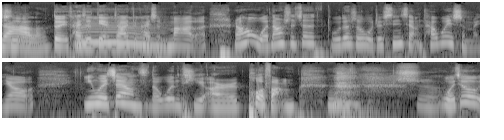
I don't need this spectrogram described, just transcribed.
炸了对，开始点炸，就开始嗯骂了。然后我当时在读的时候，我就心想，他为什么要因为这样子的问题而破防？是我就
